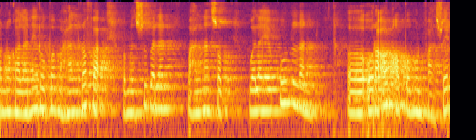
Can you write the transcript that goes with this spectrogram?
ono kalane rupa mahal rofa, pemansubalan mahal nasab, wala yakunu lan ora ono apa munfasil.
